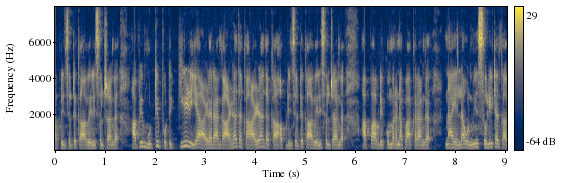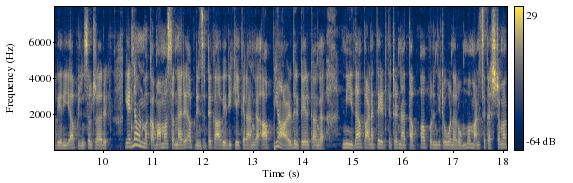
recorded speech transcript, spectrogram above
அப்படின்னு சொல்லிட்டு காவேரி சொல்கிறாங்க அப்படியே முட்டி போட்டு கீழே அழறாங்க. அழாதக்கா அழாதக்கா அப்படின்னு சொல்லிட்டு காவேரி சொல்கிறாங்க அப்பா அப்படியே குமரனை பார்க்குறாங்க நான் எல்லா உண்மையும் சொல்லிட்டேன் காவேரி அப்படின்னு சொல்கிறாரு என்ன உண்மைக்கா மாமா சொன்னார் அப்படின்னு சொல்லிட்டு காவேரி கேட்குறாங்க அப்பயும் அழுதுகிட்டே இருக்காங்க. நீ தான் பணத்தை எடுத்துகிட்டு நான் தப்பாக புரிஞ்சுட்டு உன்னை ரொம்ப மனசு கஷ்டமாக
